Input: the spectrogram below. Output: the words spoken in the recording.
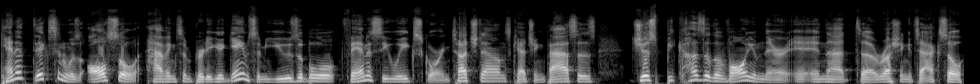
Kenneth Dixon was also having some pretty good games, some usable fantasy weeks, scoring touchdowns, catching passes, just because of the volume there in, in that uh, rushing attack. So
